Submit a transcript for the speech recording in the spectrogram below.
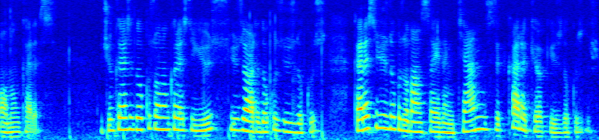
10'un karesi. 3'ün karesi 9, 10'un karesi 100. 100 artı 9, 109. Karesi 109 olan sayının kendisi karekök 109'dur.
